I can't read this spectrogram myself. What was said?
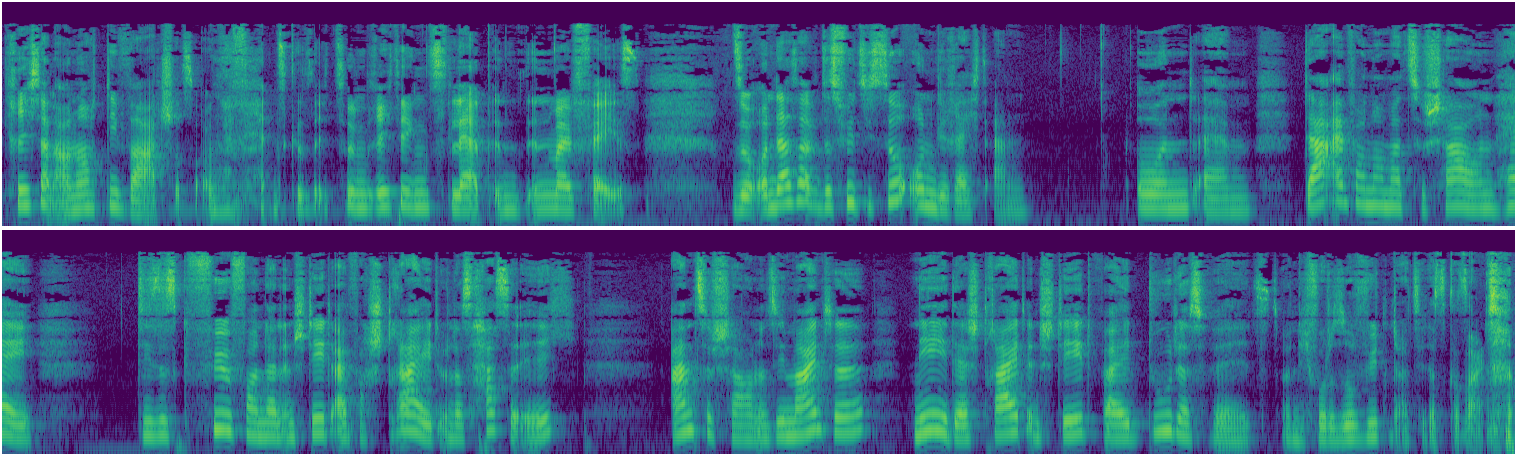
kriege ich dann auch noch die Watsche so ungefähr ins Gesicht, so einen richtigen Slap in, in my face. So, und deshalb, das fühlt sich so ungerecht an. Und ähm, da einfach nochmal zu schauen, hey, dieses Gefühl von dann entsteht einfach Streit und das hasse ich, anzuschauen. Und sie meinte, nee, der Streit entsteht, weil du das willst. Und ich wurde so wütend, als sie das gesagt hat.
